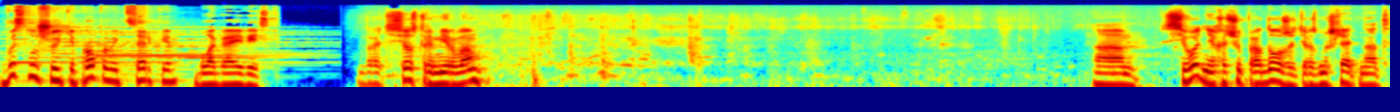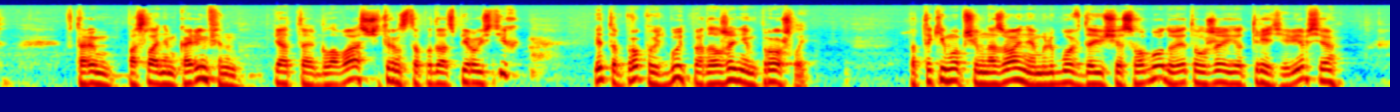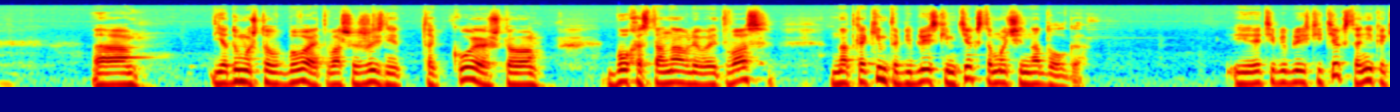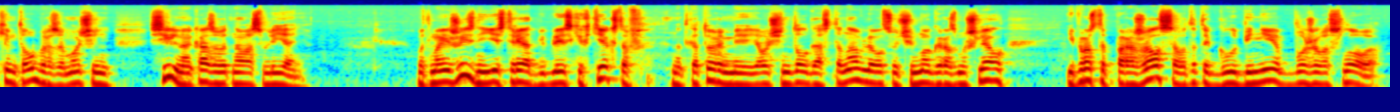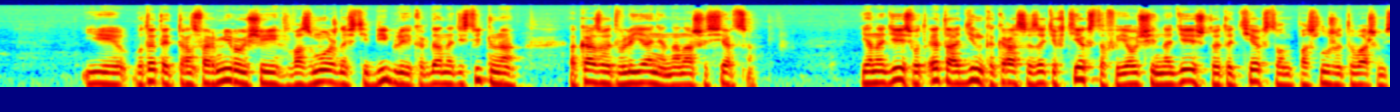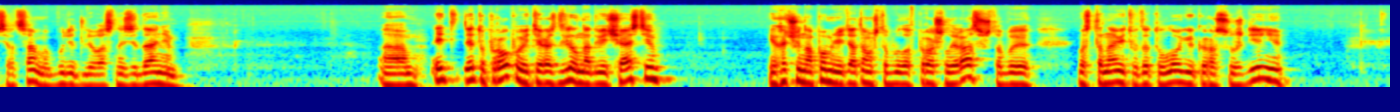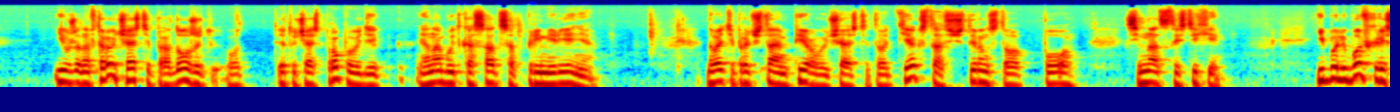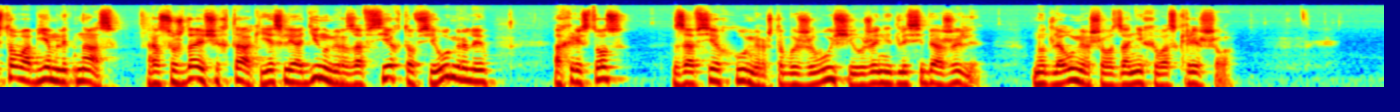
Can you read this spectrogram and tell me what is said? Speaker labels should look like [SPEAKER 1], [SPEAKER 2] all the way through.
[SPEAKER 1] Вы слушаете проповедь церкви «Благая весть».
[SPEAKER 2] Братья и сестры, мир вам. А, сегодня я хочу продолжить размышлять над вторым посланием Коринфянам, 5 глава, с 14 по 21 стих. Эта проповедь будет продолжением прошлой. Под таким общим названием «Любовь, дающая свободу» – это уже ее третья версия. Я думаю, что бывает в вашей жизни такое, что Бог останавливает вас над каким-то библейским текстом очень надолго – и эти библейские тексты, они каким-то образом очень сильно оказывают на вас влияние. Вот в моей жизни есть ряд библейских текстов, над которыми я очень долго останавливался, очень много размышлял и просто поражался вот этой глубине Божьего Слова и вот этой трансформирующей возможности Библии, когда она действительно оказывает влияние на наше сердце – я надеюсь, вот это один как раз из этих текстов, и я очень надеюсь, что этот текст, он послужит вашим сердцам, и будет для вас назиданием. Эту проповедь я разделил на две части. Я хочу напомнить о том, что было в прошлый раз, чтобы восстановить вот эту логику рассуждения. И уже на второй части продолжить вот эту часть проповеди, и она будет касаться примирения – Давайте прочитаем первую часть этого текста с 14 по 17 стихи. «Ибо любовь Христова объемлет нас, рассуждающих так, если один умер за всех, то все умерли, а Христос за всех умер, чтобы живущие уже не для себя жили, но для умершего за них и воскресшего.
